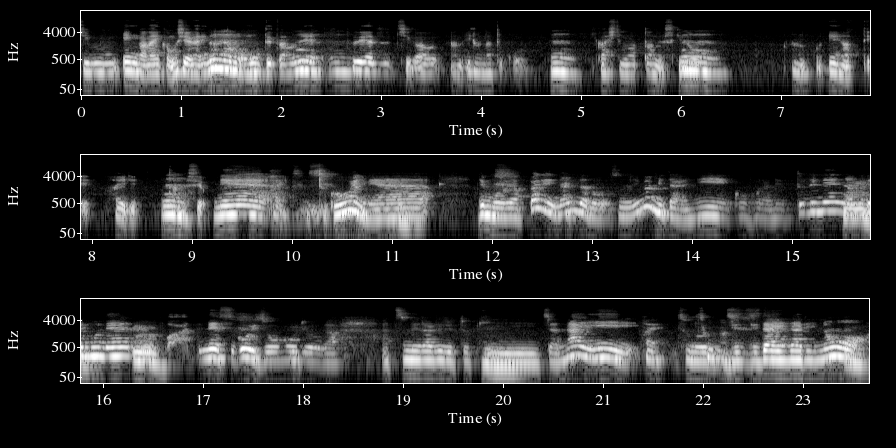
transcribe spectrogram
自分縁がないかもしれないなとも思ってたので、うん。とりあえず違うあのいろんなとこうん。行かしてもらったんですけど、あの縁あって入れたんですよ。ねえ、はい。すごいね。でもやっぱりなんだろう その今みたいにこうほらネットでねうん。何でもね、うん。もうバーってねすごい情報量が集められる時じゃない、はい、そそうなんです。の時時代なりの、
